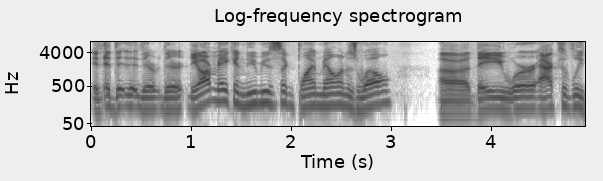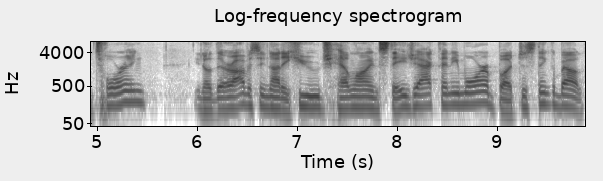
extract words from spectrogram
It, it, they're they're they are making new music. Blind Melon as well. Uh, they were actively touring. You know they're obviously not a huge headline stage act anymore, but just think about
